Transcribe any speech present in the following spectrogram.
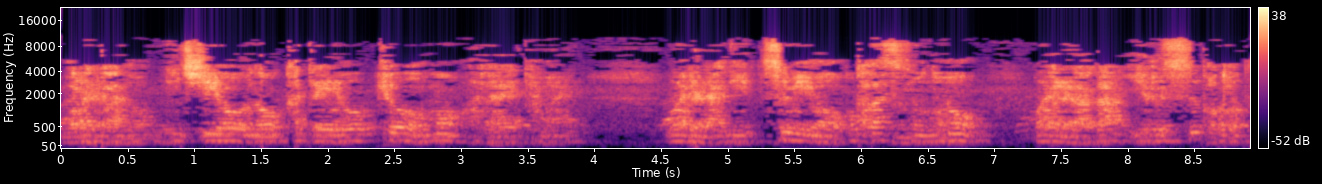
我らの日曜の糧を今日も与えたまえ。我らに罪を犯す者を我らが許すことく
